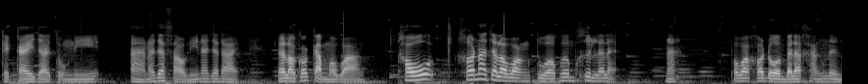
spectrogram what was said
ไกลๆจากตรงนี้ อ่าน่าจะเสานี้น่าจะได้ แล้วเราก็กลับมาวาง เขาเขาน่าจะระวังตัวเพิ่มขึ้นแล้วแหละนะ เพราะว่าเขาโดนไปแล้วครั้งหนึ่ง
